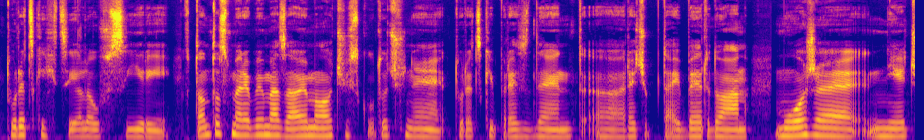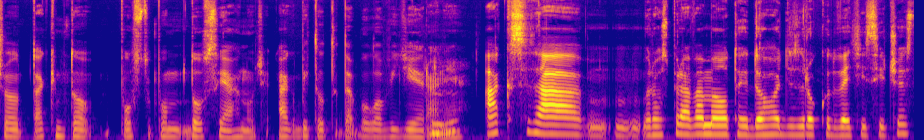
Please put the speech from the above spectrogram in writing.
tureckých cieľov v Sýrii. V tomto smere by ma zaujímalo, či skutočne turecký prezident e, Recep Tayyip Erdoğan môže niečo takýmto postupom dosiahnuť, ak by to teda bolo vydieranie. Mm. Ak sa rozprávame o tej dohode z roku 2016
